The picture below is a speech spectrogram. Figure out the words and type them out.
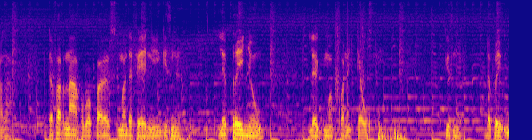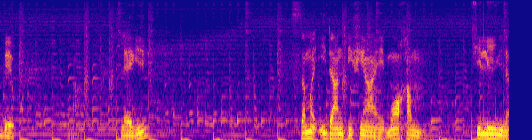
voilà. Defar naa ba pare su ma defee nii gis nga léppay ñëw léegi ma connecté wu. Gis nga dafay ubbeeku. Waaw. Léegi sama identifiant yi moo xam ci ligne la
